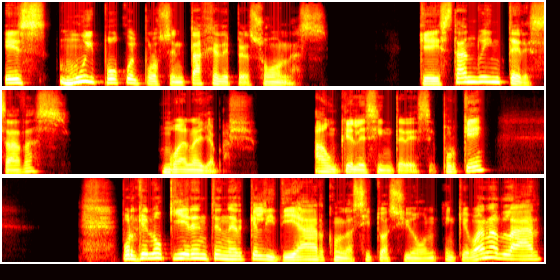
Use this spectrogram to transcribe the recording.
Es muy poco el porcentaje de personas que estando interesadas van a llamar aunque les interese. ¿Por qué? Porque no quieren tener que lidiar con la situación en que van a hablar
